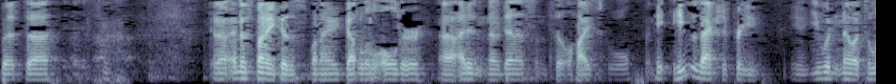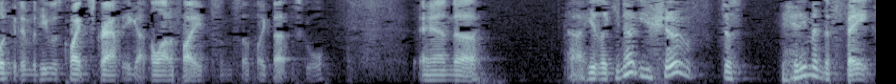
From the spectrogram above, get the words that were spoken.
But uh, you know, and it's funny because when I got a little older, uh, I didn't know Dennis until high school, and he he was actually pretty. You, you wouldn't know it to look at him, but he was quite scrappy. He got in a lot of fights and stuff like that in school. And uh, uh, he's like, you know, you should have just hit him in the face.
